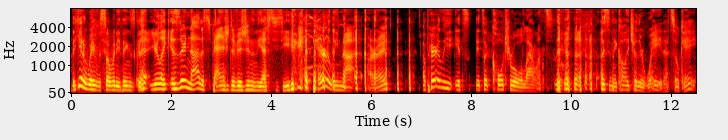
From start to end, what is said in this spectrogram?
They get away with so many things because you're like, is there not a Spanish division in the FCC? apparently not. All right. Apparently, it's it's a cultural allowance. Listen, they call each other "way." That's okay.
